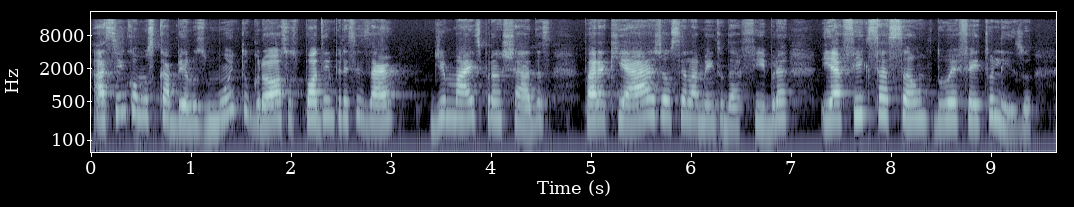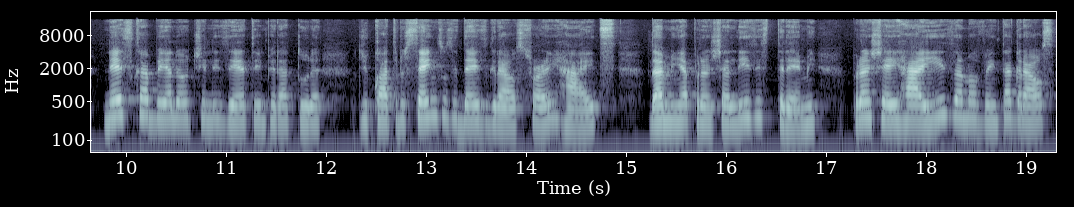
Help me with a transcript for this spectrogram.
assim como os cabelos muito grossos podem precisar de mais pranchadas para que haja o selamento da fibra e a fixação do efeito liso. Nesse cabelo eu utilizei a temperatura de 410 graus Fahrenheit da minha prancha lisa extreme, pranchei raiz a 90 graus,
